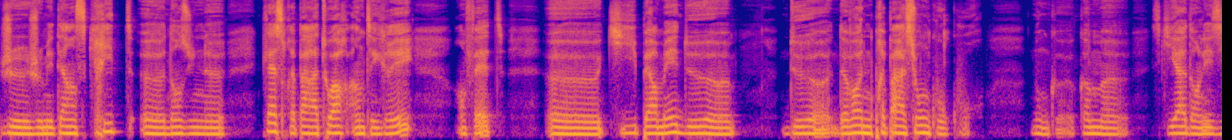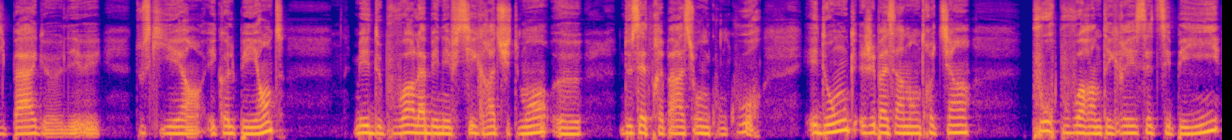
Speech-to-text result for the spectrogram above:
je, m'étais inscrite dans une classe préparatoire intégrée en fait qui permet de euh, euh, d'avoir une préparation au concours. Donc euh, comme euh, ce qu'il y a dans les IPAG, euh, tout ce qui est école payante, mais de pouvoir la bénéficier gratuitement euh, de cette préparation au concours. Et donc, j'ai passé un entretien pour pouvoir intégrer cette CPI,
